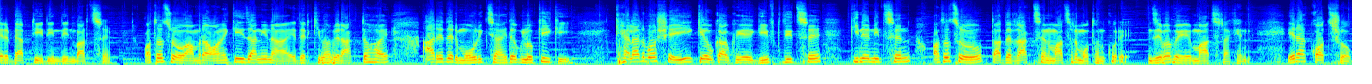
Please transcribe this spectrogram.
এর ব্যাপ্তি দিন দিন বাড়ছে। অথচ আমরা অনেকেই জানি না এদের কীভাবে রাখতে হয়, আর এদের মৌলিক চাহিদাগুলো কী কী? খেলার বসেই কেউ কাউকে গিফট দিচ্ছে, কিনে নিচ্ছেন, অথচ তাদের রাখছেন মাছের মতন করে, যেভাবে মাছ রাখেন। এরা কচ্ছপ,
